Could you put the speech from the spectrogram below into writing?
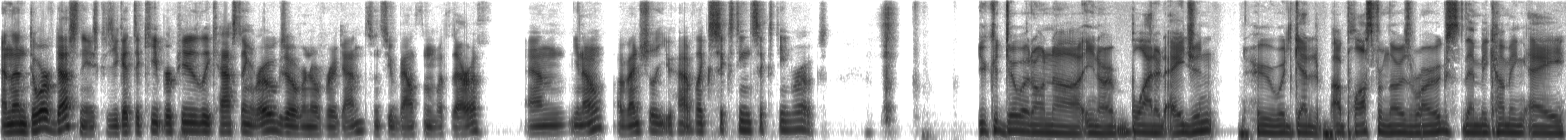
And then Door of Destinies, because you get to keep repeatedly casting rogues over and over again since you bounce them with Zareth. And, you know, eventually you have like 16, 16 rogues. You could do it on, uh, you know, Blighted Agent, who would get a plus from those rogues, then becoming a,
